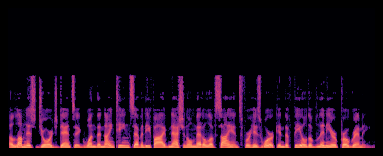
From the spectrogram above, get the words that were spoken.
Alumnus George Dantzig won the 1975 National Medal of Science for his work in the field of linear programming.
